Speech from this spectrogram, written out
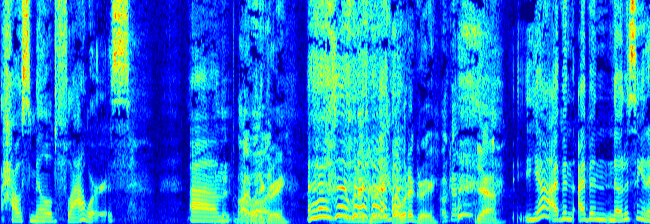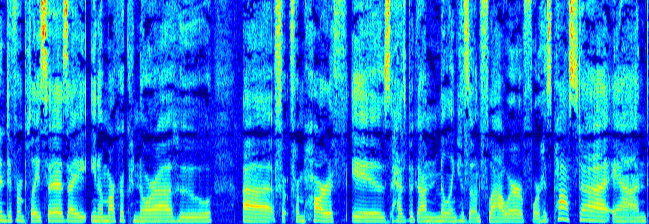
house milled flours. I would agree. You would agree? I would agree. Okay. Yeah. Yeah, I've been I've been noticing it in different places. I you know Marco Canora who uh, fr- from Hearth is has begun milling his own flour for his pasta, and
